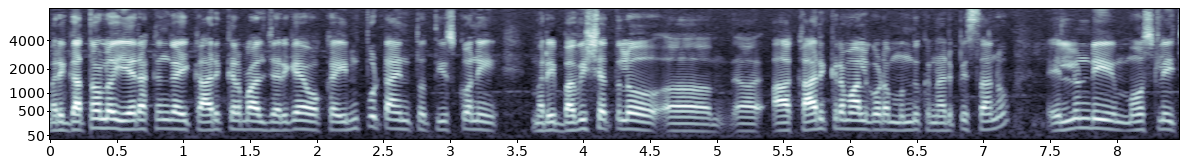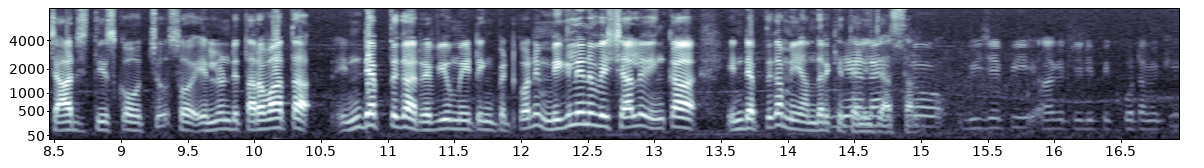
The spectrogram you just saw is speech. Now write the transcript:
మరి గతంలో ఏ రకంగా ఈ కార్యక్రమాలు జరిగాయి ఒక ఇన్పుట్ ఆయనతో తీసుకొని మరి భవిష్యత్తులో ఆ, కార్యక్రమాలు కూడా ముందుకు నడిపిస్తాను. ఎల్లుండి మోస్ట్లీ ఛార్జ్ తీసుకోవచ్చు. సో ఎల్లుండి తర్వాత ఇన్డెప్త్గా రివ్యూ మీటింగ్ పెట్టుకొని మిగిలిన విషయాలు ఇంకా ఇన్డెప్త్గా మీ అందరికీ తెలియజేస్తాను. బీజేపీ అలాగే టీడీపీ కూటమికి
